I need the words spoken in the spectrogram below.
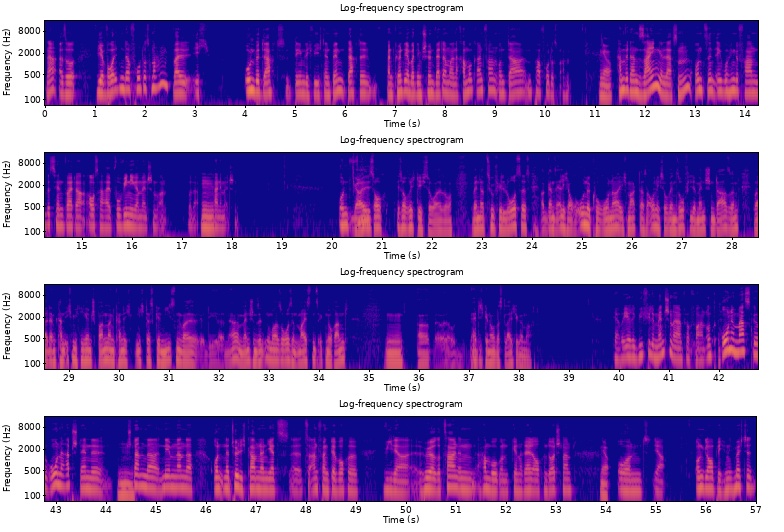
Na, also wir wollten da Fotos machen, weil ich unbedacht, dämlich wie ich denn bin, dachte, man könnte ja bei dem schönen Wetter mal nach Hamburg reinfahren und da ein paar Fotos machen. Ja. Haben wir dann sein gelassen und sind irgendwo hingefahren, ein bisschen weiter außerhalb, wo weniger Menschen waren. Oder Mhm. keine Menschen. Und Ja, ist auch, ist auch richtig so. Also, wenn da zu viel los ist, aber ganz ehrlich, auch ohne Corona, ich mag das auch nicht so, wenn so viele Menschen da sind, weil dann kann ich mich nicht entspannen, dann kann ich nicht das genießen, weil die ne, Menschen sind nun mal so, sind meistens ignorant. Hm, äh, äh, hätte ich genau das Gleiche gemacht. Ja, aber Erik, wie viele Menschen da einfach waren und ohne Maske, ohne Abstände, Hm. standen da nebeneinander und natürlich kamen dann jetzt äh, zu Anfang der Woche wieder höhere Zahlen in Hamburg und generell auch in Deutschland Ja. und ja, unglaublich. Und ich möchte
